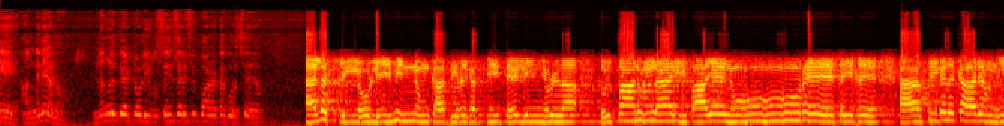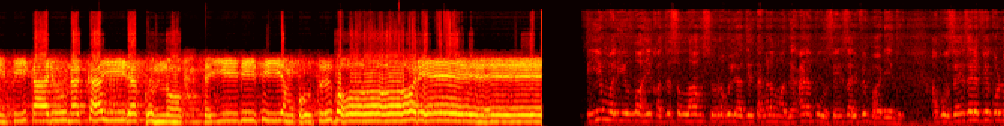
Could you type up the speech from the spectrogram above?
ഏ അങ്ങനെയാണോ? നിങ്ങൾ കേട്ടോളി ഹുസൈൻ സലഫി പാടട്ടെ കുറച്ചു നേരം. അലക്കില്ലൊളി മിന്നും കതിർ കത്തി തെളിഞ്ഞുള്ള സുൽത്താനുല്ലാരി പായനൂറേ ശൈഖ്. ആസികൾ കാരം നീട്ടി കരുണ കൈരക്കുന്നു. സയ്യിദി സിയം കൂത്തുപോരേ എം വലിയുല്ലാഹി ഖദ്ദസല്ലാഹു സിറഹുൽ തങ്ങളെ മദഹാണ് ഇപ്പൊ ഹുസൈൻ സലഫി പാടിയത്. അപ്പൊ ഹുസൈൻ സലഫിയെ കൊണ്ട്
